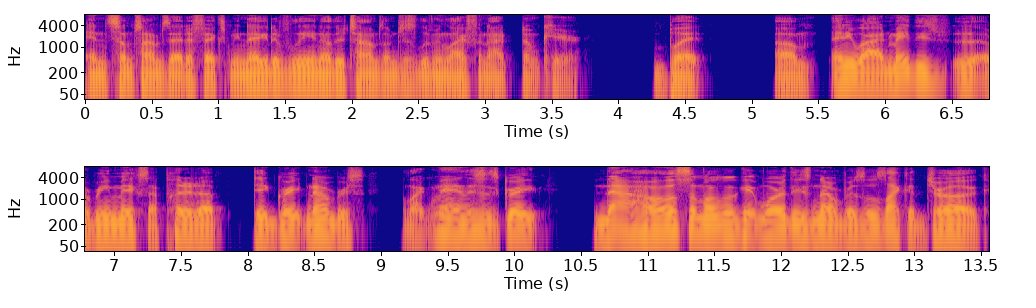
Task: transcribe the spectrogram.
And sometimes that affects me negatively, and other times I'm just living life and I don't care. But um, anyway, I made these uh, a remix. I put it up, did great numbers. I'm like, man, this is great. Now someone will get more of these numbers. It was like a drug.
